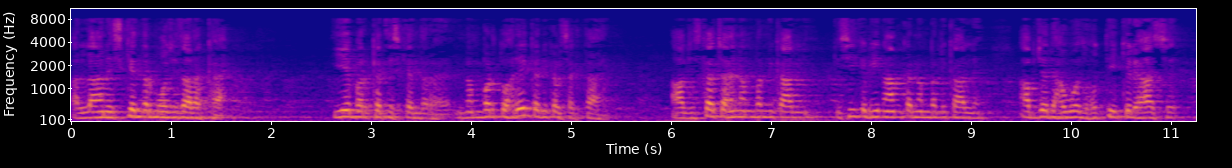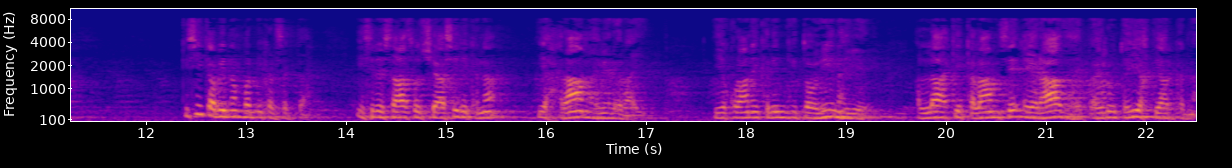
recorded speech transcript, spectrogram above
اللہ نے اس کے اندر معجزہ رکھا ہے۔ یہ برکت اس کے اندر ہے۔ نمبر تو ہر ایک کا نکل سکتا ہے۔ آپ جس کا چاہے نمبر نکال لیں، کسی کے بھی نام کا نمبر نکال لیں۔ اب جد حوض ہوتی کے لحاظ سے۔ کسی کا بھی نمبر نکل سکتا ہے۔ اس لیے سات سو چھیاسی لکھنا یہ حرام ہے میرے بھائی۔ یہ قرآن کریم کی توہین ہے یہ۔ اللہ کے کلام سے اعراض ہے، پہلو تو ہی اختیار کرنا۔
